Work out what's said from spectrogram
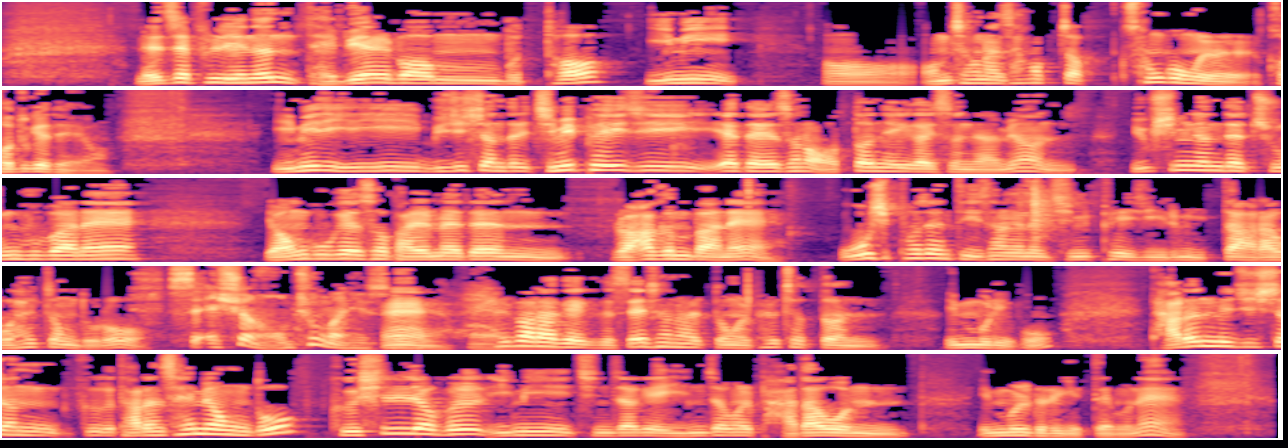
레드제플린은 데뷔 앨범부터 이미 어, 엄청난 상업적 성공을 거두게 돼요. 이미 이 뮤지션들이 지미 페이지에 대해서는 어떤 얘기가 있었냐면 60년대 중후반에 영국에서 발매된 락 음반에 50% 이상에는 지미 페이지 이름이 있다라고 할 정도로 세션 엄청 많이 했어요. 네, 활발하게 그 세션 활동을 펼쳤던 인물이고 다른 뮤지션 그 다른 세 명도 그 실력을 이미 진작에 인정을 받아온 인물들이기 때문에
